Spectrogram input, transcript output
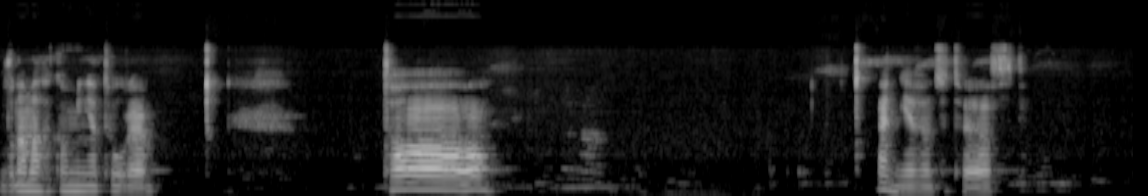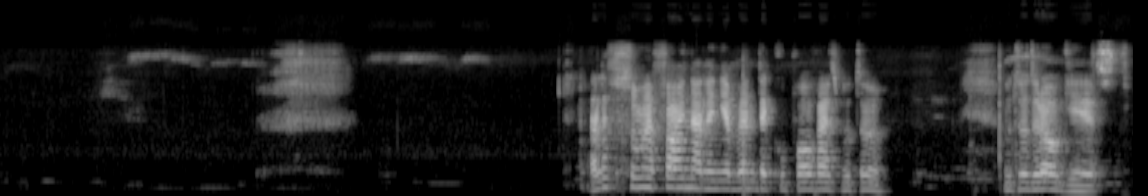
Bo ona ma taką miniaturę. To. A nie wiem, co to jest. Ale w sumie fajne, ale nie będę kupować, bo to. Bo to drogie jest.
